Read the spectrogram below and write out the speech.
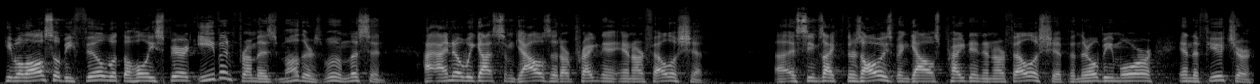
He will also be filled with the Holy Spirit, even from his mother's womb. Listen, I, I know we got some gals that are pregnant in our fellowship. Uh, it seems like there's always been gals pregnant in our fellowship, and there will be more in the future.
